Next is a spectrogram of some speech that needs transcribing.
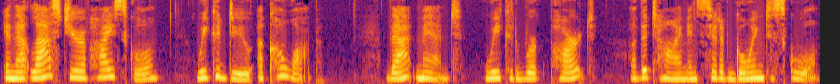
In that last year of high school, we could do a co op. That meant we could work part of the time instead of going to school.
